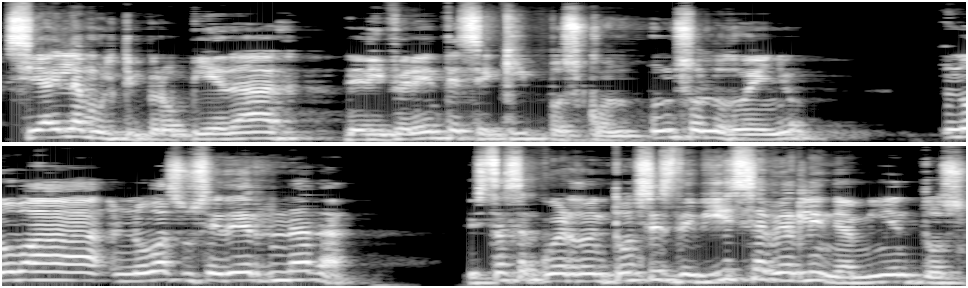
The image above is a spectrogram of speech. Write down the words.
Si hay la multipropiedad de diferentes equipos con un solo dueño, no va, no va a suceder nada. ¿Estás de acuerdo? Entonces debiese haber lineamientos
